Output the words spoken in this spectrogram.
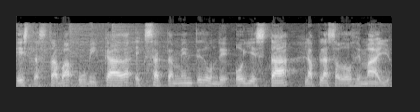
Esta estaba ubicada exactamente donde hoy está la Plaza 2 de Mayo.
